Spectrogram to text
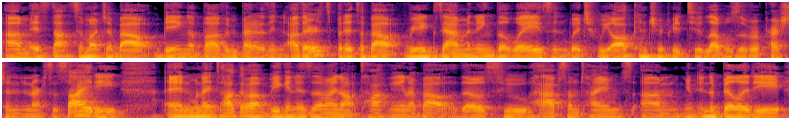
Um, it's not so much about being above and better than others, but it's about re-examining the ways in which we all contribute to levels of oppression in our society. And when I talk about veganism, I'm not talking about those who have sometimes um, an inability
